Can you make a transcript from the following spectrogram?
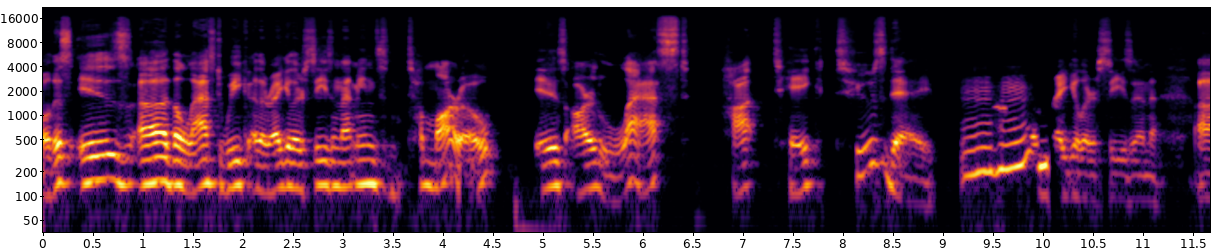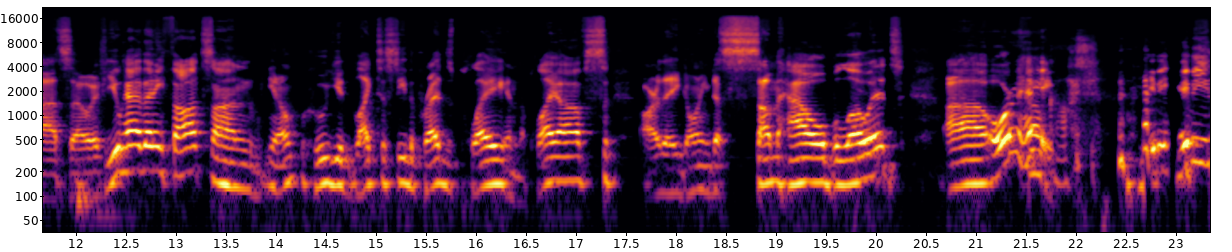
Well, this is uh, the last week of the regular season. That means tomorrow is our last Hot Take Tuesday. Mm-hmm. regular season. Uh, so if you have any thoughts on, you know, who you'd like to see the Preds play in the playoffs, are they going to somehow blow it? Uh, or oh, hey, oh, gosh. maybe maybe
